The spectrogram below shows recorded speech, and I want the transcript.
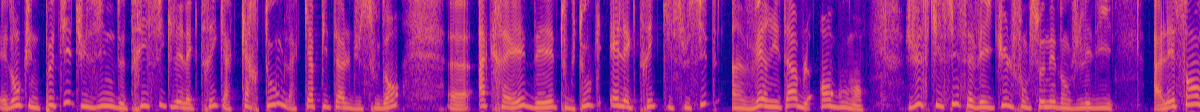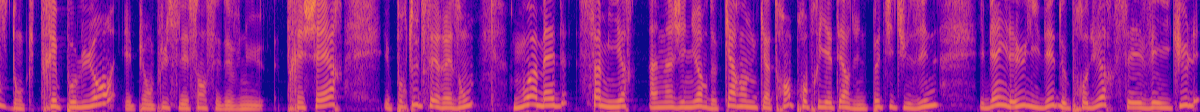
Et donc une petite usine de tricycles électriques à Khartoum, la capitale du Soudan, euh, a créé des tuk-tuk électriques qui suscitent un véritable engouement. Jusqu'ici, ces véhicules fonctionnaient donc je l'ai dit à l'essence, donc très polluant, et puis en plus l'essence est devenue très chère. Et pour toutes ces raisons, Mohamed Samir, un ingénieur de 44 ans, propriétaire d'une petite usine, eh il a eu l'idée de produire ces véhicules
